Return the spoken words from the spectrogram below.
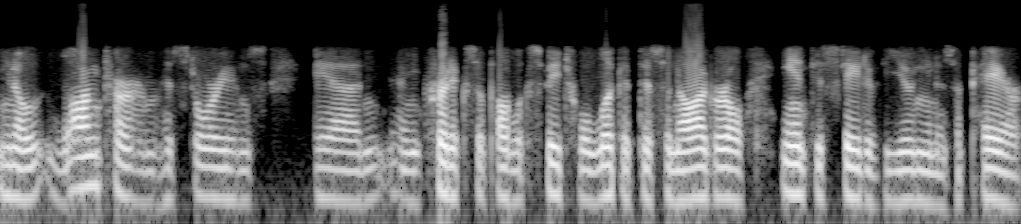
you know, long term historians and, and critics of public speech will look at this inaugural and the State of the Union as a pair.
